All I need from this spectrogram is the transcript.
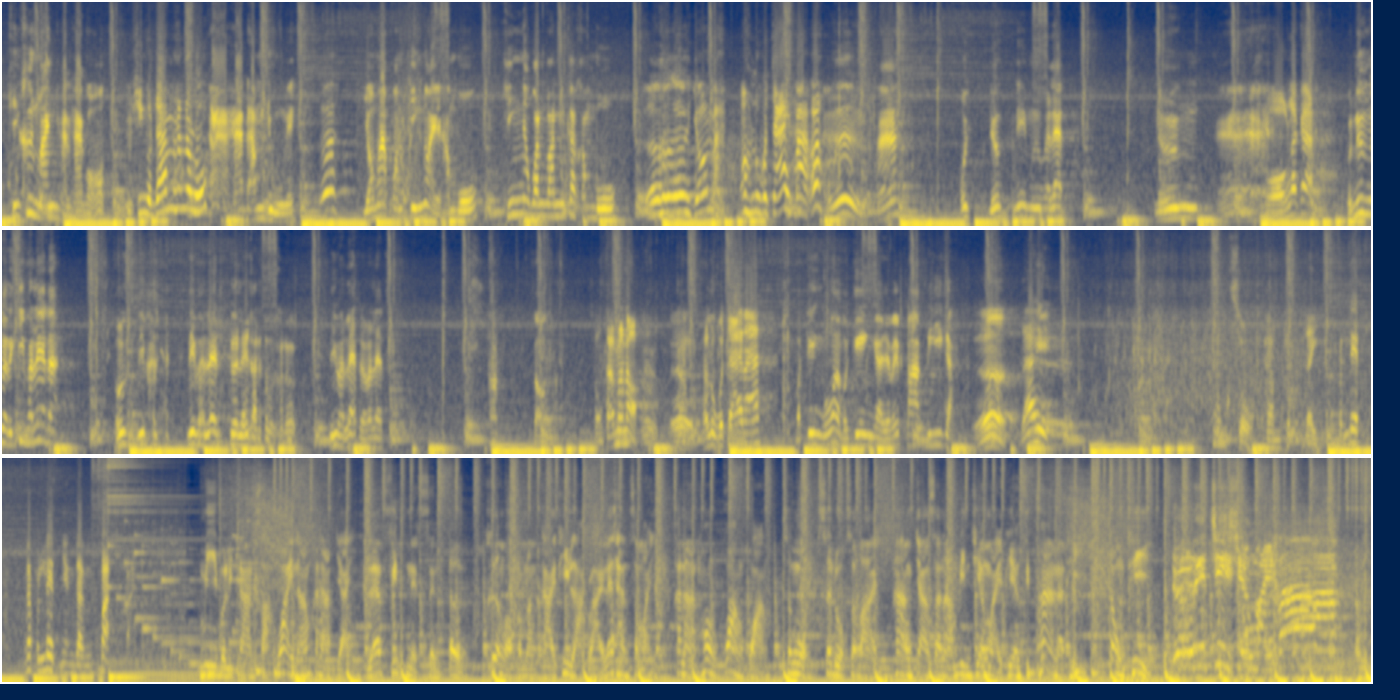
คิงขึ้นมาหันหากออยู่ชิงกับดำฮันนะลูกอ่าหาดำอยู่ไงเออยอมรับความจริงหน่อยคำโวคิงเนี่ยวันวันๆก็คำโวเออเออยอมป่ะอ๋อลูกประจายป่ะอ๋อเออมาโอ้ยเดี๋ยวนี่มือพะแลดหนึ่งอ่าสองแล้วกันก็หนึ่งอะตะกี้พะแลดอะเออนี่พะแลดนี่พะแลดคืออะไรขอโทษขอโทษนี่พะแลดพะแลดอะ สองสองตามแล้วเนาะเออเออถ้าลูกประจายนะ บักกิ้งกูว่าบักกิ้งอะอย่าไปปากดีกะเออ ได้มันโศกกรรมตกใดเป็นเล็ดแล้วเป็นเล็ดยังดังปะมีบริการสระว่ายน้ำขนาดใหญ่ และฟิตเนสเซ็นเตอร์ เครื่องออกกำลังกายที่หลากหลายและทันสมัย ขนาดห้องกว้างขวาง สงบสะดวกสบาย ห่างจากสนามบินเชียงใหม่เพียง 15 นาที ต้องที่เดริชี่เชียงใหม่ครับ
